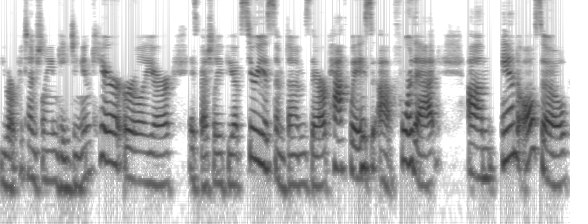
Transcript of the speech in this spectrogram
you are potentially engaging in care earlier, especially if you have serious symptoms. There are pathways uh, for that. Um, and also,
